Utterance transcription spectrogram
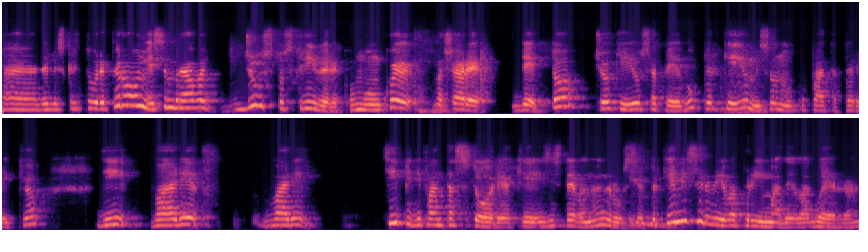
eh, delle scritture, però mi sembrava giusto scrivere comunque, lasciare detto ciò che io sapevo, perché io mi sono occupata parecchio di varie, vari tipi di fantastoria che esistevano in Russia, perché mi serviva prima della guerra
